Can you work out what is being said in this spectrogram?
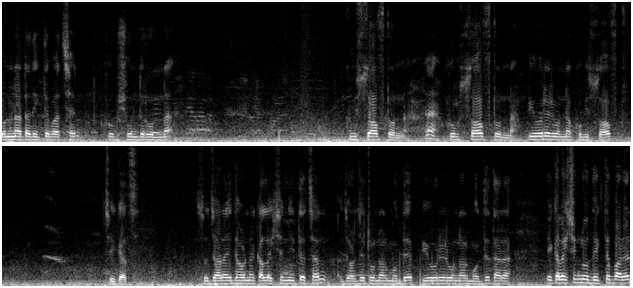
ওন্নাটা দেখতে পাচ্ছেন, খুব সুন্দর ওন্না খুব সফট ওন্না হ্যাঁ খুব সফট ওন্না পিওরের ওন্না খুবই সফট ঠিক আছে। সো যারা এই ধরনের কালেকশন নিতে চান, জর্জেট ওনার মধ্যে পিওরের ওনার মধ্যে, তারা এই কালেকশনগুলো দেখতে পারেন।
